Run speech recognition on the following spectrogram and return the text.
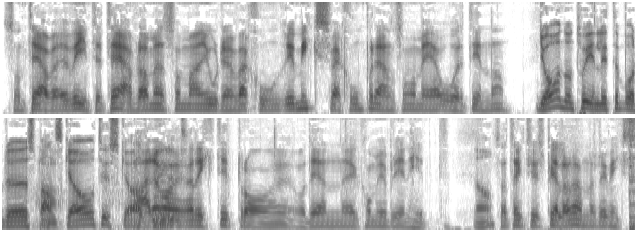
Som tävlar, inte tävlar men som man gjorde en version, remixversion på den som var med året innan. Ja, de tog in lite både spanska och tyska och Ja, det möjligt. var riktigt bra och den eh, kommer ju bli en hit. Ja. Så jag tänkte vi spela den remixen.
